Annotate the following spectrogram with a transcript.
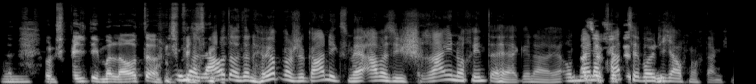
Und, und spielt immer lauter und immer lauter und dann hört man schon gar nichts mehr, aber sie schreien noch hinterher, genau, ja. Und meiner also Katze wollte ich auch noch danken.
